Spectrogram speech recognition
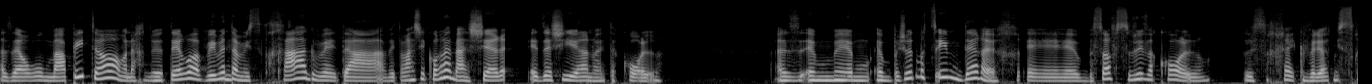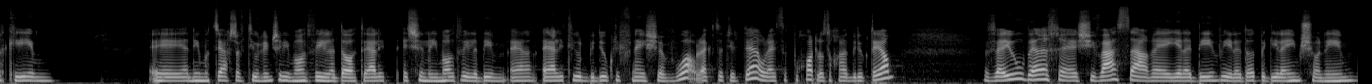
אז הם אמרו, מה פתאום, אנחנו יותר אוהבים את המשחק ואת, ה, ואת מה שקורה, מאשר את זה שיהיה לנו את הכל. אז הם, הם, הם פשוט מוצאים דרך, אה, בסוף סביב הכל, לשחק ולהיות משחקיים. אה, אני מוציאה עכשיו טיולים של אימהות וילדות, היה לי, של אימהות וילדים, היה, היה לי טיול בדיוק לפני שבוע, אולי קצת יותר, אולי קצת פחות, לא זוכרת בדיוק את היום. והיו בערך 17 אה, אה, ילדים וילדות בגילאים שונים,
